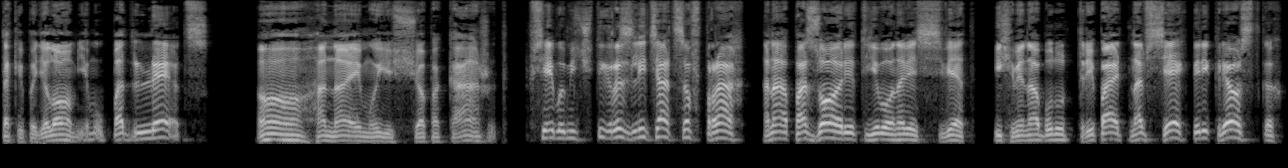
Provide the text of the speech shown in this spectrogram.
Так и по делам ему подлец. О, она ему еще покажет. Все его мечты разлетятся в прах. Она опозорит его на весь свет. Их имена будут трепать на всех перекрестках.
